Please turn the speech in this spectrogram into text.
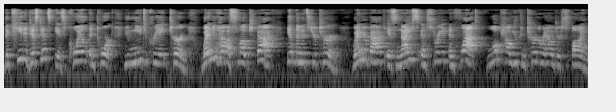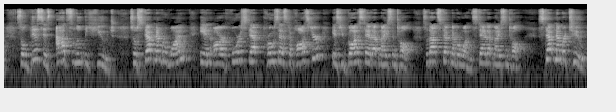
the key to distance is coil and torque. You need to create turn. When you have a slouched back, it limits your turn. When your back is nice and straight and flat, look how you can turn around your spine. So this is absolutely huge. So step number one in our four-step process to posture is you've got to stand up nice and tall. So that's step number one, stand up nice and tall. Step number two,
